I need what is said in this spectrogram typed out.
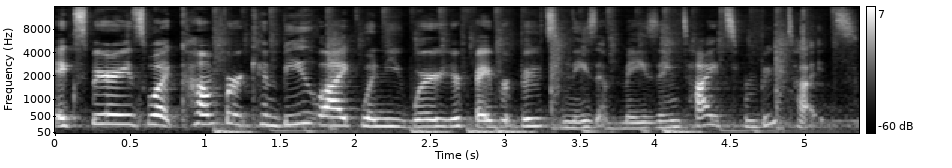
Experience what comfort can be like when you wear your favorite boots in these amazing tights from Bootights.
